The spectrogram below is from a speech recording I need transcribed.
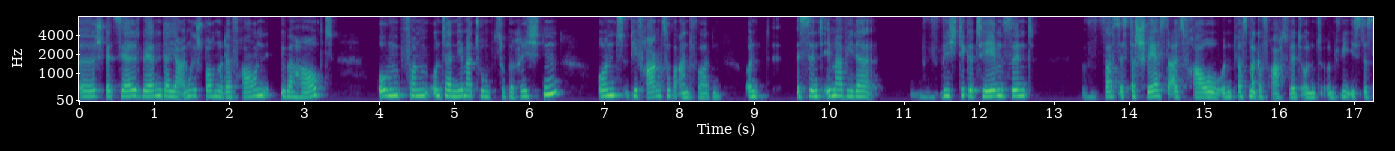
äh, speziell werden da ja angesprochen oder Frauen überhaupt, um vom Unternehmertum zu berichten und die Fragen zu beantworten. Und es sind immer wieder wichtige Themen sind, was ist das Schwerste als Frau und was mal gefragt wird und, und wie ist das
